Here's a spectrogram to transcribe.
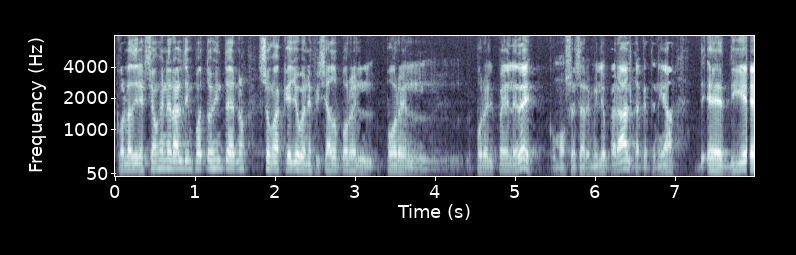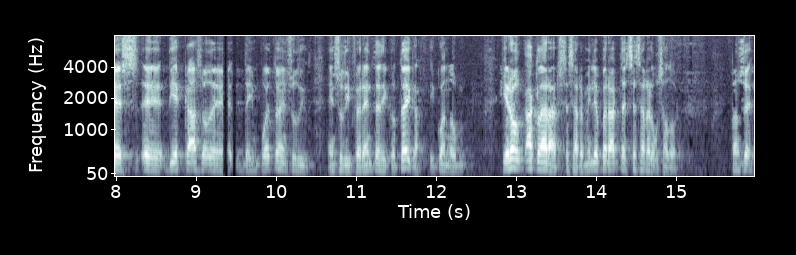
con la Dirección General de Impuestos Internos son aquellos beneficiados por el, por el, por el PLD, como César Emilio Peralta, que tenía 10 eh, casos de, de, impuestos en, su, en sus diferentes discotecas. Y cuando, quiero aclarar, César Emilio Peralta es César el abusador. Entonces,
